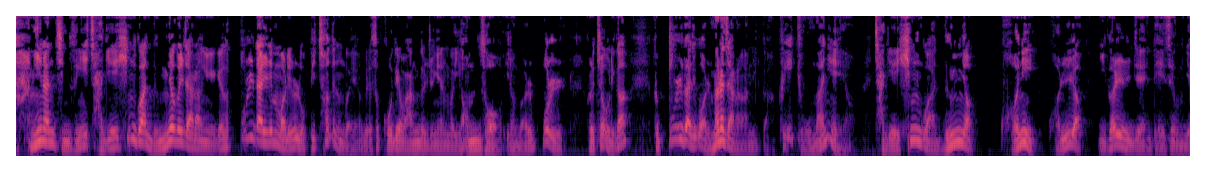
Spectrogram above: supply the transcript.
강인한 짐승이 자기의 힘과 능력을 자랑하기 위해서 뿔 달린 머리를 높이 쳐드는 거예요. 그래서 고대 왕들 중에는 뭐 염소 이런 걸 뿔. 그렇죠? 우리가 그 뿔 가지고 얼마나 자랑합니까? 그게 교만이에요. 자기의 힘과 능력, 권위, 권력 이걸 이제 내세우는 게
